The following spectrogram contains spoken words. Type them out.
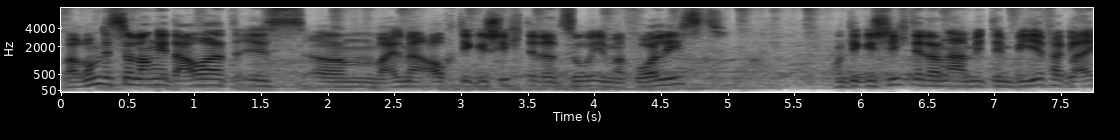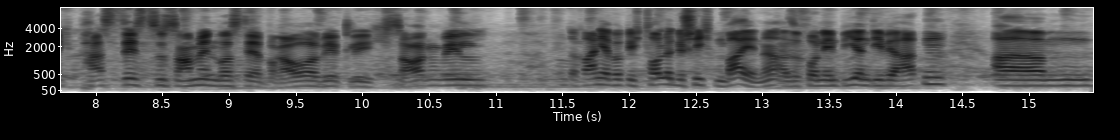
Warum das so lange dauert, ist, ähm, weil man auch die Geschichte dazu immer vorliest und die Geschichte dann auch mit dem Bier vergleicht. Passt das zusammen, was der Brauer wirklich sagen will? Und da waren ja wirklich tolle Geschichten bei. Ne? Also von den Bieren, die wir hatten, ähm,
